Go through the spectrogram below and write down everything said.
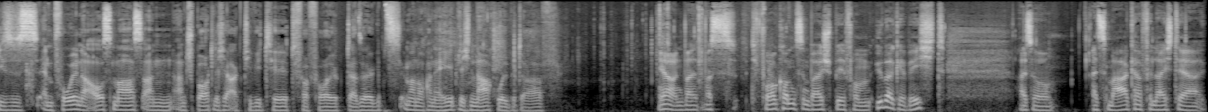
dieses empfohlene Ausmaß an, an sportlicher Aktivität verfolgt. Also gibt es immer noch einen erheblichen Nachholbedarf. Ja, und was vorkommt zum Beispiel vom Übergewicht, also als Marker vielleicht der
